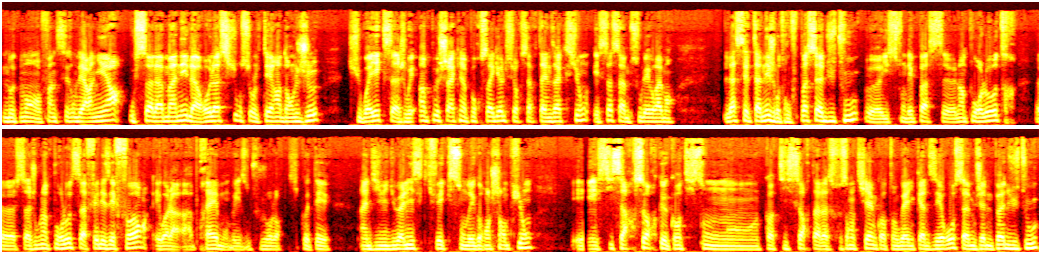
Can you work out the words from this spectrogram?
notamment en fin de saison dernière, où Salamane, la relation sur le terrain dans le jeu, tu voyais que ça jouait un peu chacun pour sa gueule sur certaines actions, et ça, ça me saoulait vraiment. Là, cette année, je retrouve pas ça du tout. Euh, ils se font des passes euh, l'un pour l'autre. Euh, ça joue l'un pour l'autre, ça fait des efforts. Et voilà. Après, bon, bah, ils ont toujours leur petit côté individualiste qui fait qu'ils sont des grands champions. Et, si ça ressort que quand ils sont, quand ils sortent à la 60e, quand on gagne 4-0, ça me gêne pas du tout.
